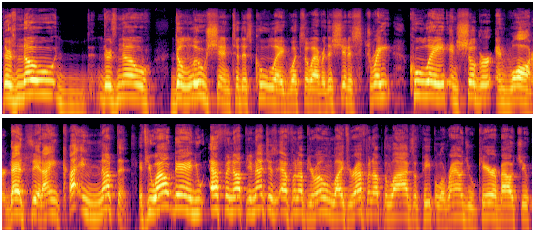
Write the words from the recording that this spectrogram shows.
there's no there's no dilution to this Kool-Aid whatsoever. This shit is straight Kool-Aid and sugar and water. That's it. I ain't cutting nothing. If you out there and you effing up, you're not just effing up your own life, you're effing up the lives of people around you who care about you.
